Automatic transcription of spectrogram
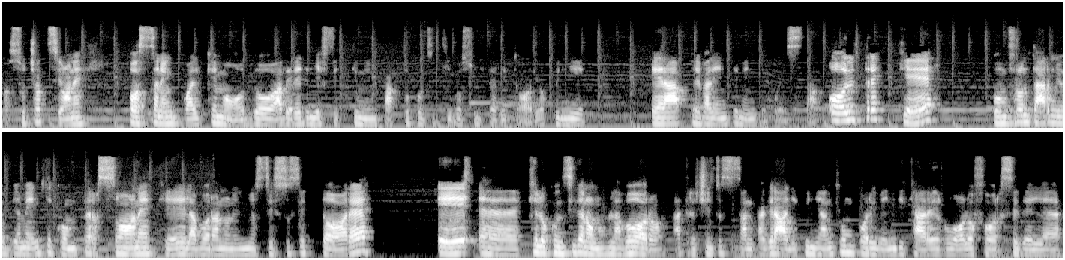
associazione, possano in qualche modo avere degli effetti, un impatto positivo sul territorio. Quindi era prevalentemente questa. Oltre che confrontarmi ovviamente con persone che lavorano nel mio stesso settore e eh, che lo considerano un lavoro a 360 gradi, quindi anche un po' rivendicare il ruolo forse del,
